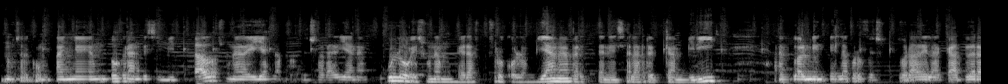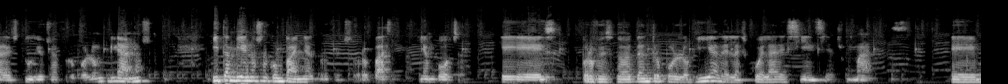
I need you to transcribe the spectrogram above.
Nos acompañan dos grandes invitados. Una de ellas, la profesora Diana Culo, es una mujer afrocolombiana, pertenece a la red Cambirí, Actualmente es la profesora de la Cátedra de Estudios Afrocolombianos. Y también nos acompaña el profesor Bastián Bosa, que es profesor de antropología de la Escuela de Ciencias Humanas. Eh,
